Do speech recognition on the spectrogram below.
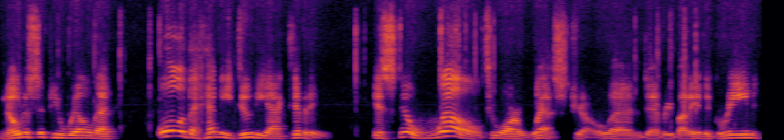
Notice, if you will, that all of the heavy duty activity is still well to our west, Joe and everybody. The green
